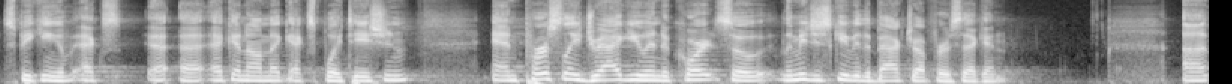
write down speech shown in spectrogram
Speaking of ex, uh, economic exploitation, and personally drag you into court. So let me just give you the backdrop for a second. Uh,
